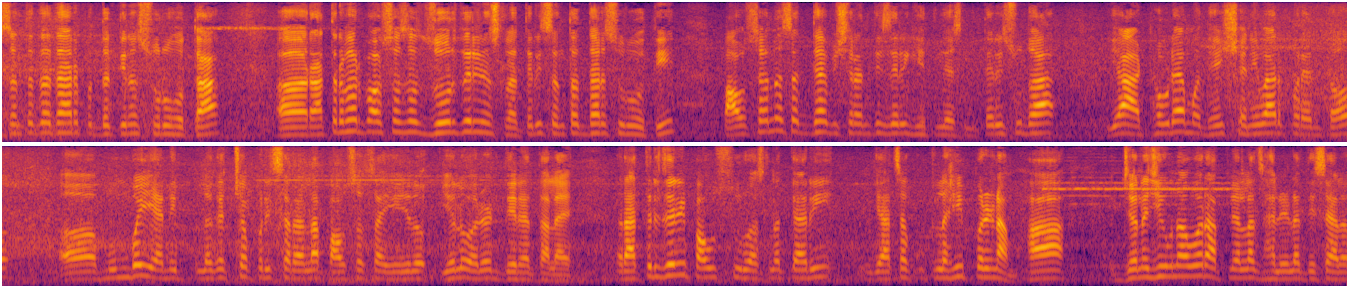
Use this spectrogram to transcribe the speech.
संततधार पद्धतीनं सुरू होता. रात्रभर पावसाचा जोर जरी नसला तरी संततधार सुरू होती. पावसानं सध्या विश्रांती जरी घेतली असली तरीसुद्धा या आठवड्यामध्ये शनिवारपर्यंत मुंबई आणि लगतच्या परिसराला पावसाचा येलो येलो अलर्ट देण्यात आला आहे रात्री जरी पाऊस सुरू असला तरी याचा कुठलाही परिणाम हा जनजीवनावर आपल्याला झालेला दिसायला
